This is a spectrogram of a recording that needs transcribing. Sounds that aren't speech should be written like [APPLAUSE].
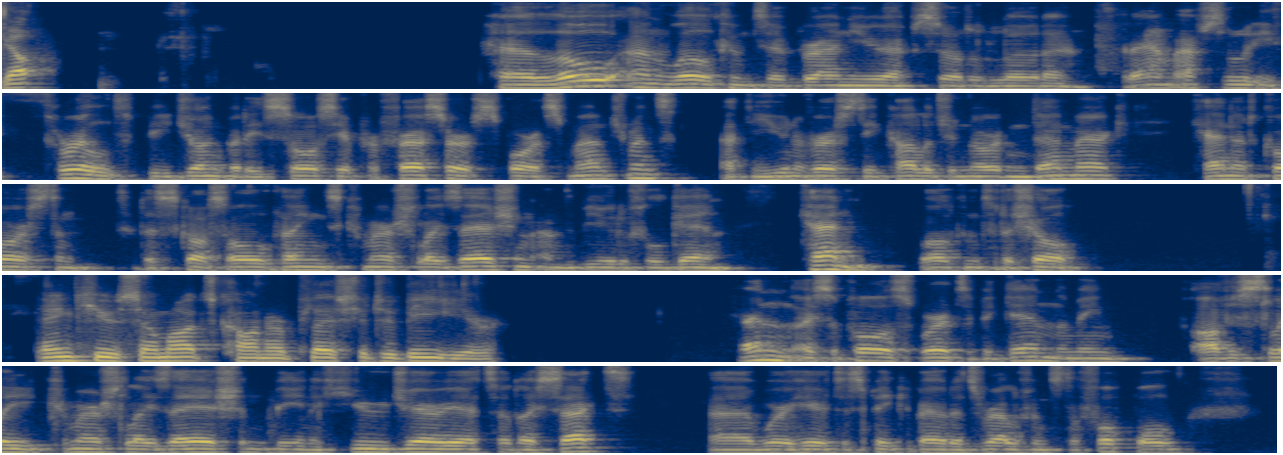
Yeah. Hello and welcome to a brand new episode of Lowdown. Today I'm absolutely thrilled to be joined by the Associate Professor of Sports Management at the University College of Northern Denmark, Kenneth Cortsen, to discuss all things commercialization and the beautiful game. Ken, welcome to the show. Thank you so much, Connor. Pleasure to be here. Ken, I suppose where to begin. I mean, obviously, commercialization being a huge area to dissect. Uh, we're here to speak about its relevance to football,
